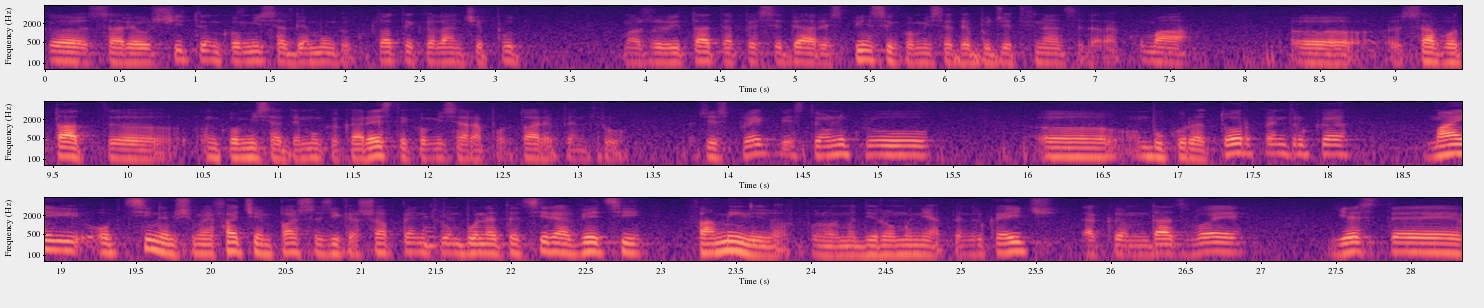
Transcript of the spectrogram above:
că s-a reușit în Comisia de Muncă, cu toate că la început majoritatea PSD a respins în Comisia de Buget Finanțe, dar acum Uh, s-a votat uh, în Comisia de Muncă, care este Comisia Raportoare pentru acest proiect, este un lucru uh, îmbucurător pentru că mai obținem și mai facem pași, să zic așa, pentru îmbunătățirea vieții familiilor, până la urmă, din România. Pentru că aici, dacă îmi dați voie, este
